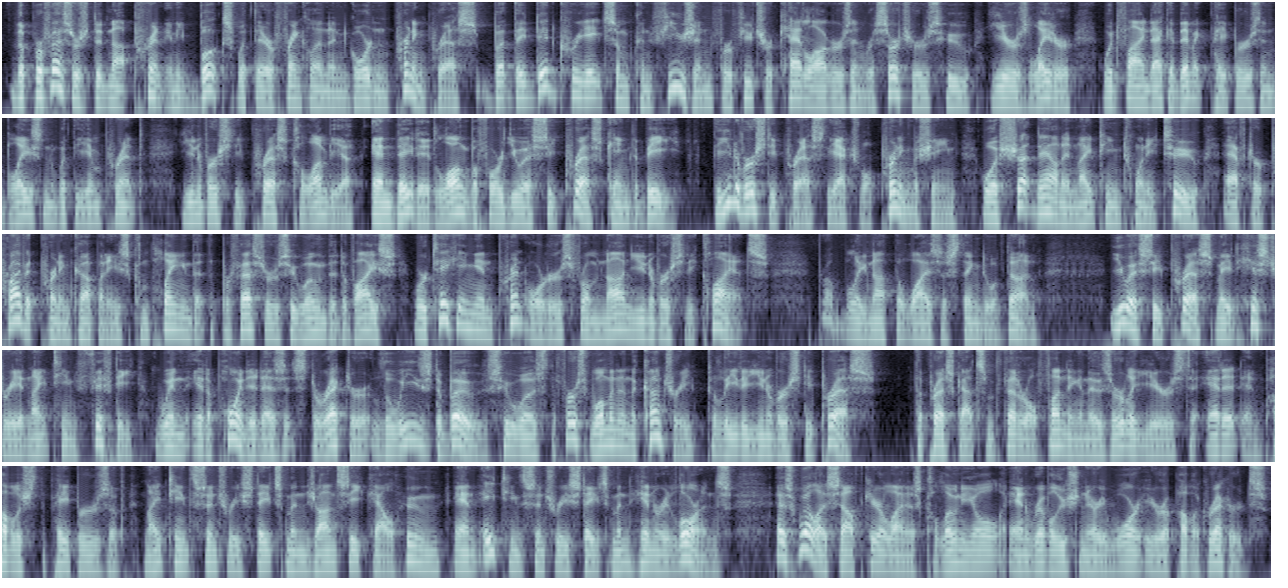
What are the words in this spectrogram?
The professors did not print any books with their Franklin and Gordon printing press, but they did create some confusion for future catalogers and researchers who, years later, would find academic papers emblazoned with the imprint University Press Columbia, and dated long before USC Press came to be. The University Press, the actual printing machine, was shut down in 1922 after private printing companies complained that the professors who owned the device were taking in print orders from non university clients. Probably not the wisest thing to have done. USC Press made history in 1950 when it appointed as its director Louise DuBose, who was the first woman in the country to lead a university press. The press got some federal funding in those early years to edit and publish the papers of 19th century statesman John C. Calhoun and 18th century statesman Henry Laurens, as well as South Carolina's colonial and Revolutionary War era public records.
